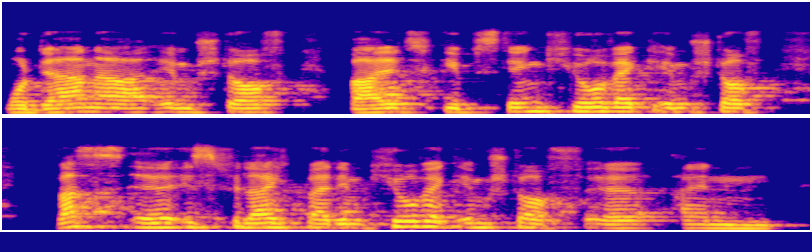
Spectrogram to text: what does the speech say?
Moderna-Impfstoff, bald gibt's den CureVac-Impfstoff. Was äh, ist vielleicht bei dem CureVac-Impfstoff äh, ein,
